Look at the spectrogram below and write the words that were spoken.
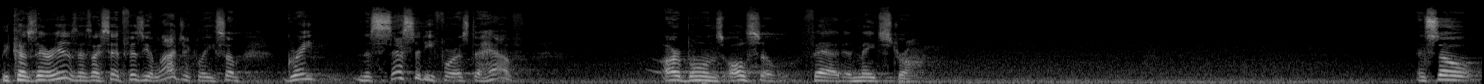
Because there is, as I said, physiologically, some great necessity for us to have our bones also fed and made strong. And so,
